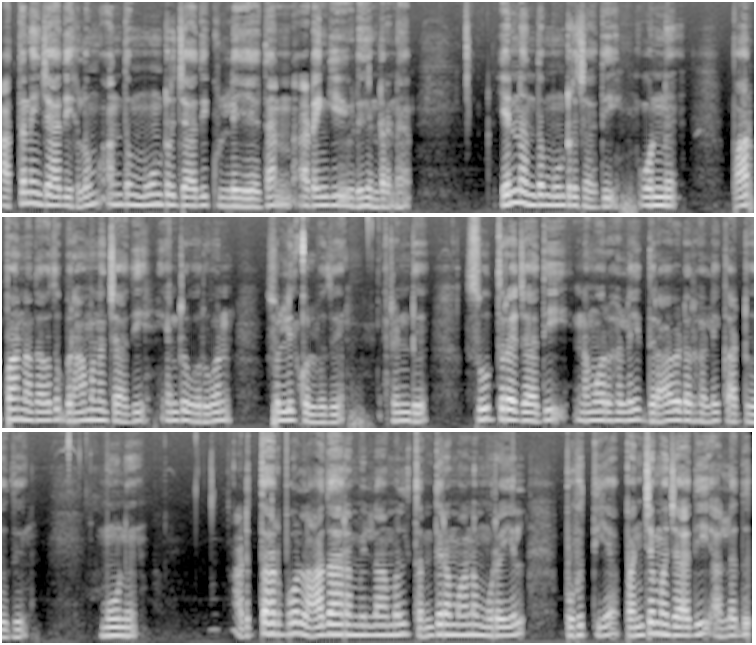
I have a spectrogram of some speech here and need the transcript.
அத்தனை ஜாதிகளும் அந்த மூன்று ஜாதிக்குள்ளேயே தான் அடங்கி விடுகின்றன. என்ன அந்த மூன்று ஜாதி? ஒன்று பார்ப்பான் அதாவது பிராமண ஜாதி என்று ஒருவன் சொல்லிக்கொள்வது ரெண்டு சூத்திர ஜாதி நம்மவர்களை திராவிடர்களை காட்டுவது. மூணு அடுத்தாற்போல் ஆதாரமில்லாமல் தந்திரமான முறையில் புகுத்திய பஞ்சம ஜாதி அல்லது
